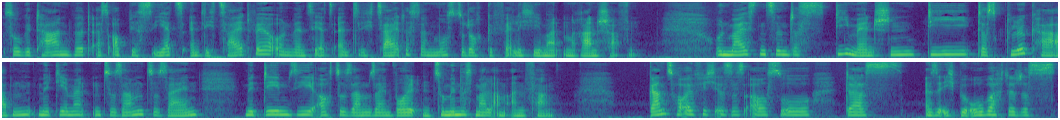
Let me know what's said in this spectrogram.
so getan wird, als ob es jetzt endlich Zeit wäre und wenn es jetzt endlich Zeit ist, dann musst du doch gefällig jemanden ranschaffen. Und meistens sind das die Menschen, die das Glück haben, mit jemandem zusammen zu sein, mit dem sie auch zusammen sein wollten, zumindest mal am Anfang. Ganz häufig ist es auch so, dass, also ich beobachte das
